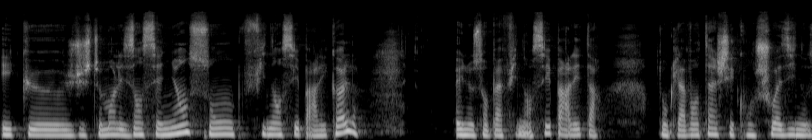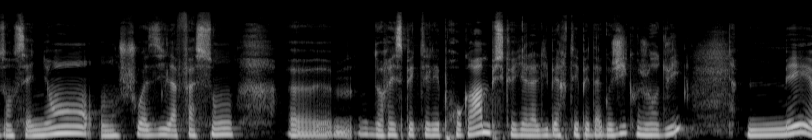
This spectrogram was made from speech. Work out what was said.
et que justement les enseignants sont financés par l'école et ne sont pas financés par l'État. Donc l'avantage, c'est qu'on choisit nos enseignants, on choisit la façon de respecter les programmes, puisqu'il y a la liberté pédagogique aujourd'hui. Mais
